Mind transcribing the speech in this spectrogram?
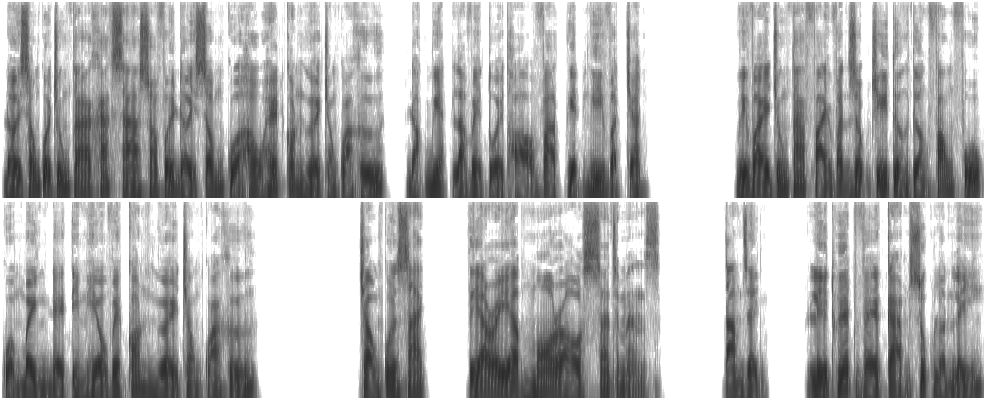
Đời sống của chúng ta khác xa so với đời sống của hầu hết con người trong quá khứ, đặc biệt là về tuổi thọ và tiện nghi vật chất. Vì vậy chúng ta phải vận dụng trí tưởng tượng phong phú của mình để tìm hiểu về con người trong quá khứ. Trong cuốn sách Theory of Moral Sentiments, tạm dịch, lý thuyết về cảm xúc luân lý,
